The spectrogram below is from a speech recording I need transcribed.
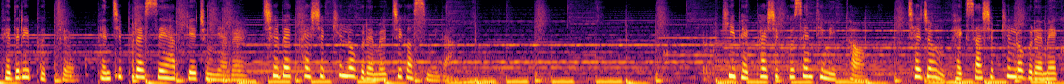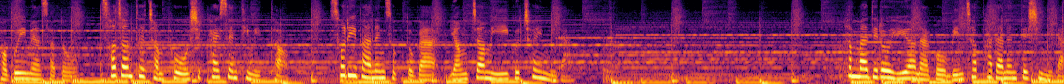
데드리프트, 벤치프레스의 합계 중량을 780kg을 찍었습니다. 키 189cm, 체중 140kg에 거구이면서도 서전트 점프 58cm, 소리 반응 속도가 0.229초입니다. 한마디로 유연하고 민첩하다는 뜻입니다.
